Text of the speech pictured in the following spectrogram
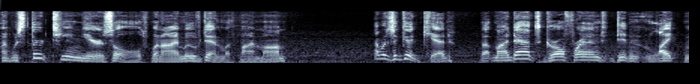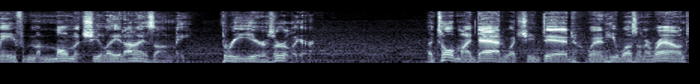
I was 13 years old when I moved in with my mom. I was a good kid, but my dad's girlfriend didn't like me from the moment she laid eyes on me, three years earlier. I told my dad what she did when he wasn't around,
